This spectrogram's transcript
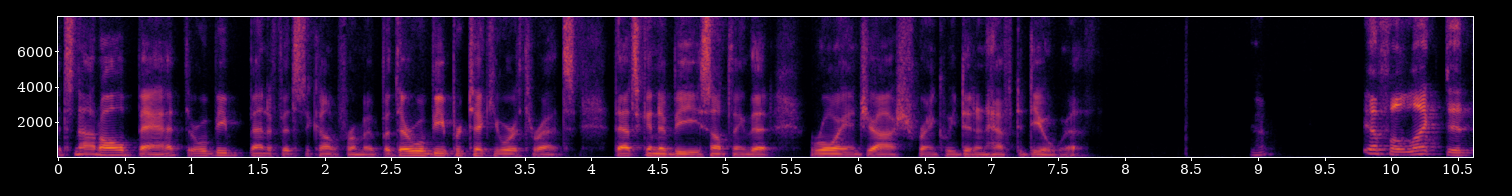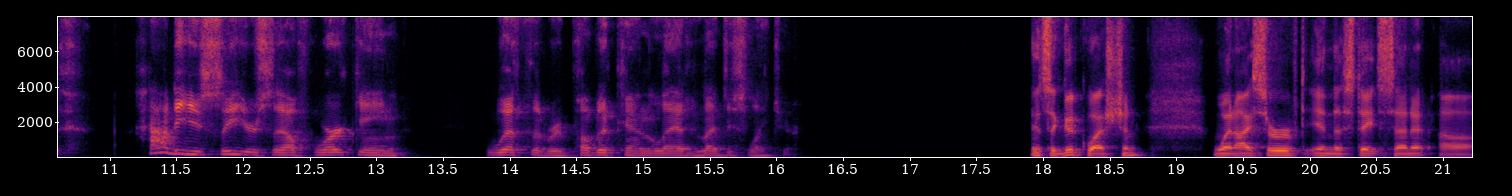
It's not all bad. There will be benefits to come from it, but there will be particular threats. That's going to be something that Roy and Josh, frankly, didn't have to deal with. If elected, how do you see yourself working with the Republican led legislature? It's a good question. When I served in the state senate, uh,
